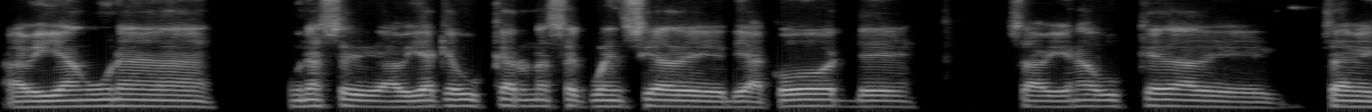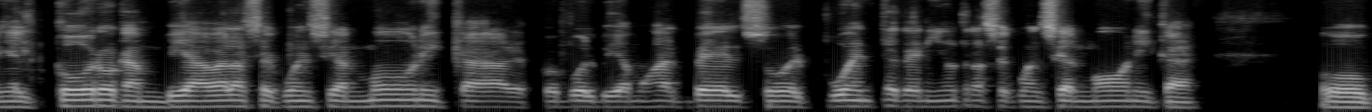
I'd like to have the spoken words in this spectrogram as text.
habían una, una, había que buscar una secuencia de, de acordes, o sea, había una búsqueda de, sea, en el coro cambiaba la secuencia armónica, después volvíamos al verso, el puente tenía otra secuencia armónica, o,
